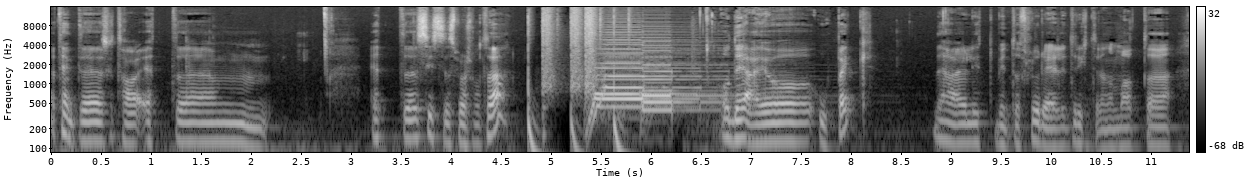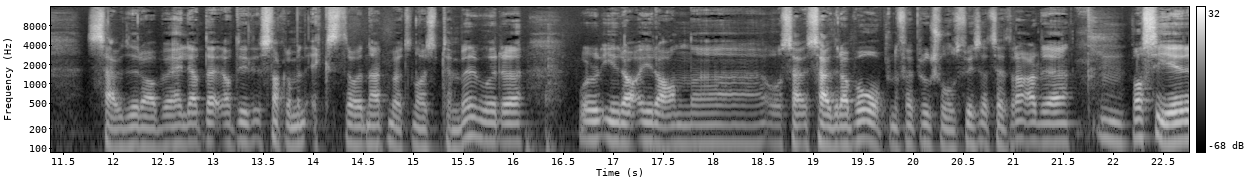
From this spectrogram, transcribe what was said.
jeg tenkte jeg skulle ta et, eh, et eh, siste spørsmål til deg. Og det er jo OPEC. Det har jo litt begynt å florere litt rykter om at eh, Saudi-Arabia Eller at, at de snakker om en ekstraordinært møte nå i september hvor, eh, hvor Ira, Iran eh, og Saudi-Arabia åpner for produksjonsfrys etc. Er det, hva, sier,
